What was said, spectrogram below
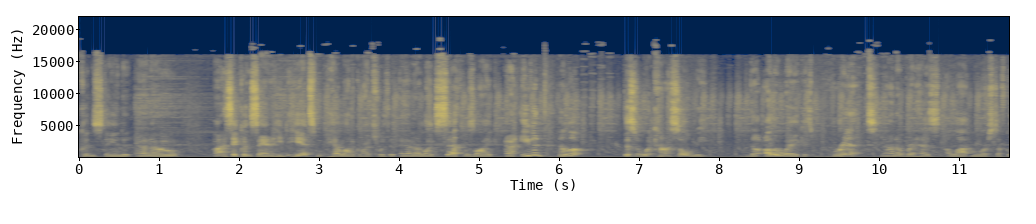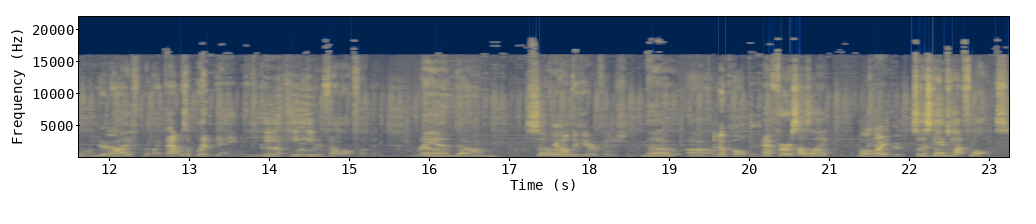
couldn't stand it, and I know I say couldn't stand it. He, he had some, he had a lot of gripes with it, and I know like Seth was like, and I, even now look, this is what kind of sold me the other way because Brent. Now I know Brent has a lot more stuff going on in Yeah. life, but like that was a Brent game. He Yeah, he, he even fell off of it, Really? and um, so I don't think he ever finished it. no. Um, I know Paul did. At first, I was like, Paul okay. liked it. So this game's got flaws.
